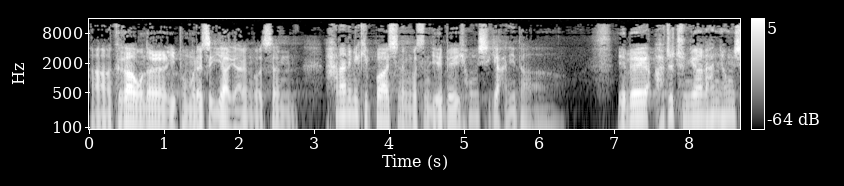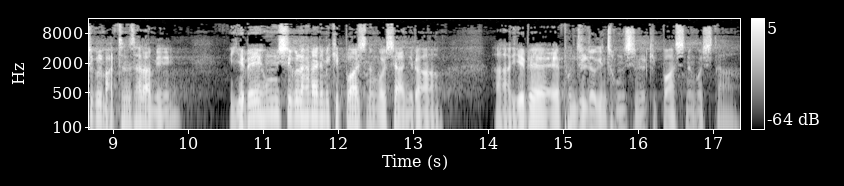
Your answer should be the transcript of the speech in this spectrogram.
아, 그가 오늘 이 본문에서 이야기하는 것은 하나님이 기뻐하시는 것은 예배의 형식이 아니다. 예배의 아주 중요한 한 형식을 맡은 사람이 예배의 형식을 하나님이 기뻐하시는 것이 아니라 아, 예배의 본질적인 정신을 기뻐하시는 것이다.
